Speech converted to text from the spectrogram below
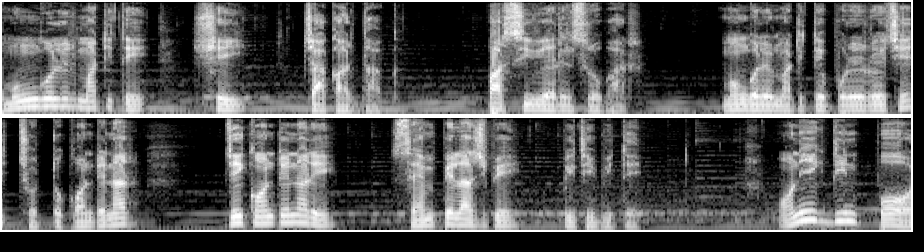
মঙ্গলের মাটিতে সেই চাকার দাগ পার্সিভিয়ারেন্স রোভার মঙ্গলের মাটিতে পড়ে রয়েছে ছোট্ট কন্টেনার যেই কন্টেনারে স্যাম্পেল আসবে পৃথিবীতে। অনেক দিন পর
